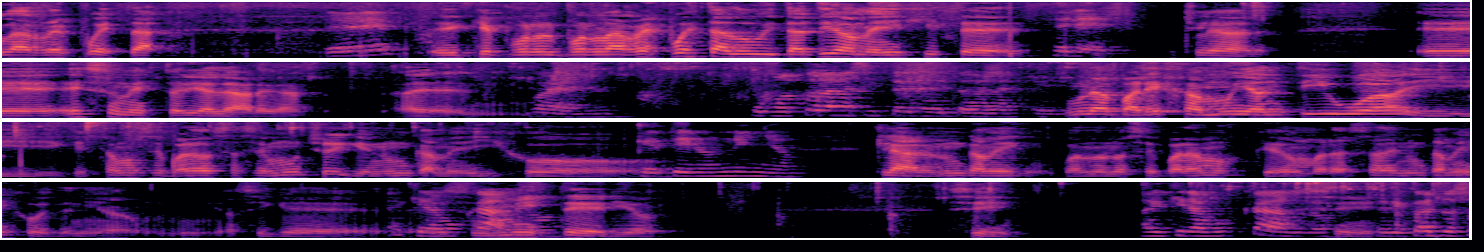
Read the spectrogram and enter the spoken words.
la respuesta. ¿Eh? Eh, que por, por la respuesta dubitativa me dijiste. Tres. Claro. Eh, es una historia larga. Eh, bueno, como todas las historias de todas las series. una pareja muy antigua y que estamos separados hace mucho y que nunca me dijo. Que tiene un niño. Claro, nunca me dijo. Cuando nos separamos quedó embarazada y nunca me dijo que tenía un niño. Así que que es un misterio. Sí. Hay que ir a buscarlo. Sí. ¿De cuántos años?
